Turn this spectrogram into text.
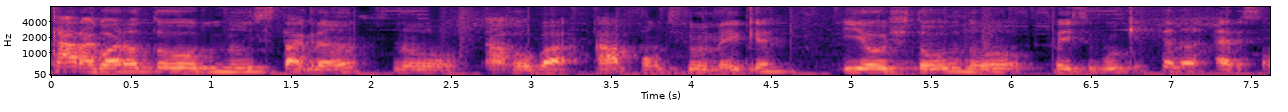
cara, agora eu tô no Instagram, no arroba a.filmmaker. E eu estou no Facebook Renan Erison.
